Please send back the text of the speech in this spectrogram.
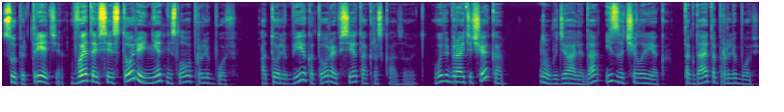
Супер. Третье. В этой всей истории нет ни слова про любовь о той любви, о которой все так рассказывают. Вы выбираете человека, ну, в идеале, да, из-за человека. Тогда это про любовь.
